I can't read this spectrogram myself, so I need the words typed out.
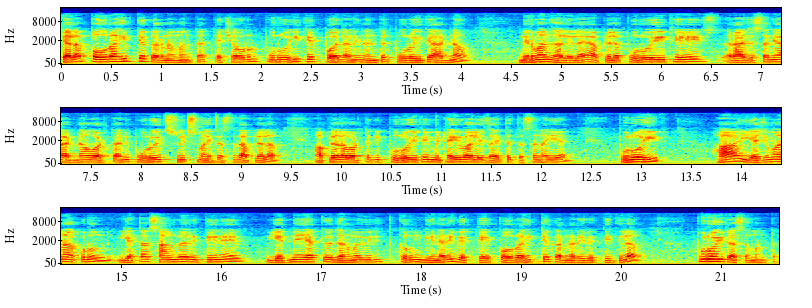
त्याला पौराहित्य करणं म्हणतात. त्याच्यावरून पुरोहित हे पद आणि नंतर पुरोहित हे आडनाव निर्माण झालेलं आहे. आपल्याला पुरोहित हे राजस्थानी आडनाव वाटतं आणि पुरोहित स्वीट्स माहीत असतात आपल्याला. आपल्याला वाटतं की पुरोहित हे मिठाईवालेच आहेत तर तसं नाही आहे. पुरोहित हा यजमानाकडून यथासांग रीतीने यज्ञ या किंवा धर्मविधीत करून घेणारी व्यक्ती आहे पौराहित्य करणारी व्यक्ती आहे तिला पुरोहित असं म्हणतात.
